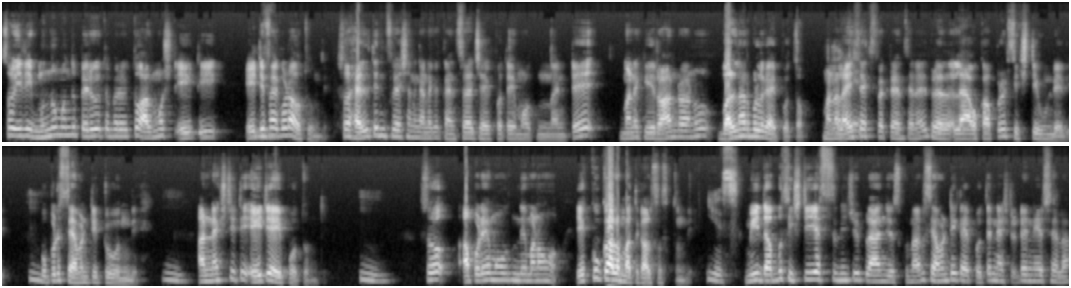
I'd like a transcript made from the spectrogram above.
సో ఇది ముందు ముందు పెరుగుతూ పెరుగుతూ ఆల్మోస్ట్ ఎయిటీ ఎయిటీ ఫైవ్ కూడా అవుతుంది. సో హెల్త్ ఇన్ఫ్లేషన్ కనుక కన్సిడర్ చేయకపోతే ఏమవుతుందంటే మనకి రాను రాను వల్నరబుల్గా అయిపోతాం. మన లైఫ్. ఎక్స్పెక్టెన్సీ అనేది ఒకప్పుడు సిక్స్టీ ఉండేది. Mm. ఇప్పుడు సెవెంటీ టూ ఉంది. Mm. అండ్ నెక్స్ట్ ఇది ఎయిటీ అయిపోతుంది. Mm. సో అప్పుడు ఏమవుతుంది మనం ఎక్కువ కాలం బతకాల్సి వస్తుంది మీ డబ్బు సిక్స్టీ ఇయర్స్ నుంచి ప్లాన్ చేసుకున్నారు సెవెంటీకి అయిపోతే నెక్స్ట్ టెన్ ఇయర్స్ ఎలా?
